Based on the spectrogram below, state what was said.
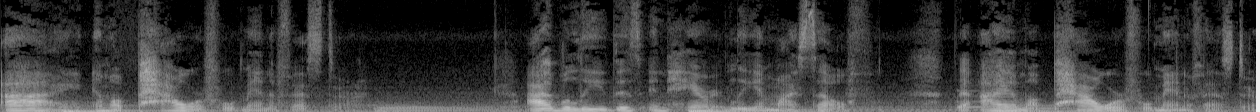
I am a powerful manifester. I believe this inherently in myself that I am a powerful manifester.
